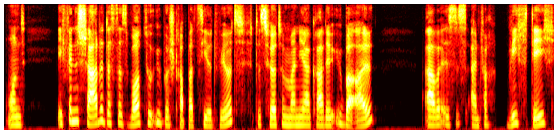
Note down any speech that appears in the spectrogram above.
Und ich finde es schade, dass das Wort so überstrapaziert wird. Das hörte man ja gerade überall. Aber es ist einfach wichtig,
